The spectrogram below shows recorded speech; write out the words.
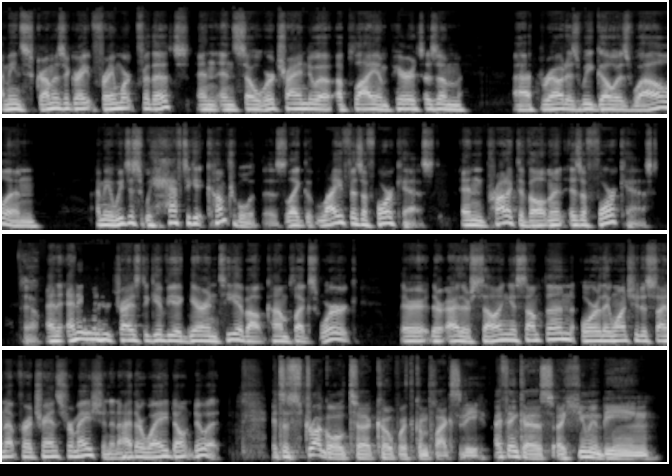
I mean, Scrum is a great framework for this, and and so we're trying to uh, apply empiricism uh, throughout as we go as well. And I mean, we just we have to get comfortable with this. Like life is a forecast, and product development is a forecast. Yeah. And anyone who tries to give you a guarantee about complex work, they're they're either selling you something or they want you to sign up for a transformation. And either way, don't do it. It's a struggle to cope with complexity. I think as a human being,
